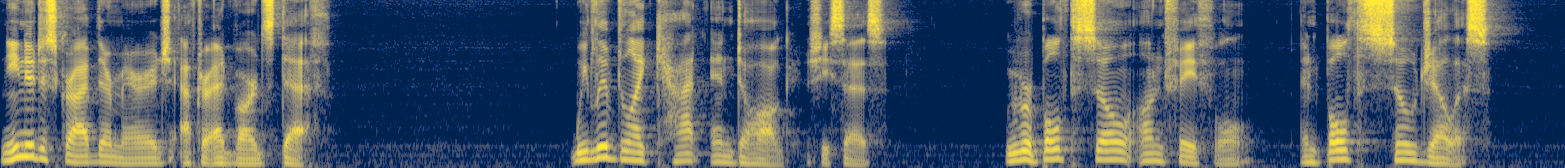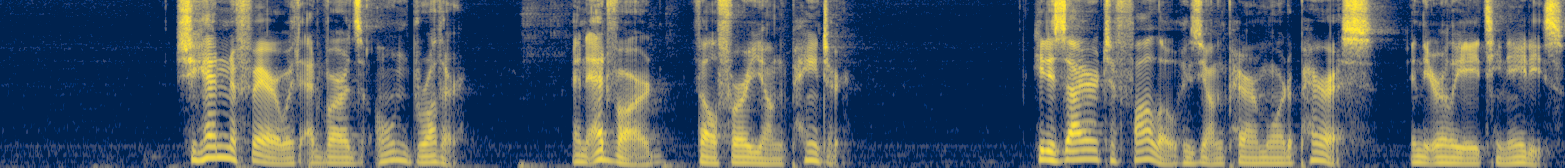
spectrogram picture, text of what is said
Nina described their marriage after Edvard's death. We lived like cat and dog, she says. We were both so unfaithful and both so jealous. She had an affair with Edvard's own brother, and Edvard fell for a young painter. He desired to follow his young paramour to Paris in the early 1880s,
